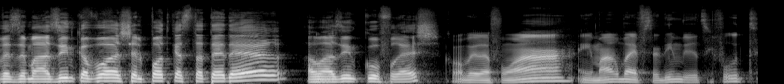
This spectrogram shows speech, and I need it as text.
וזה מאזין קבוע של פודקאסט התדר, המאזין קרש, קובי רפואה, עם ארבע הפסדים ברציפות.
